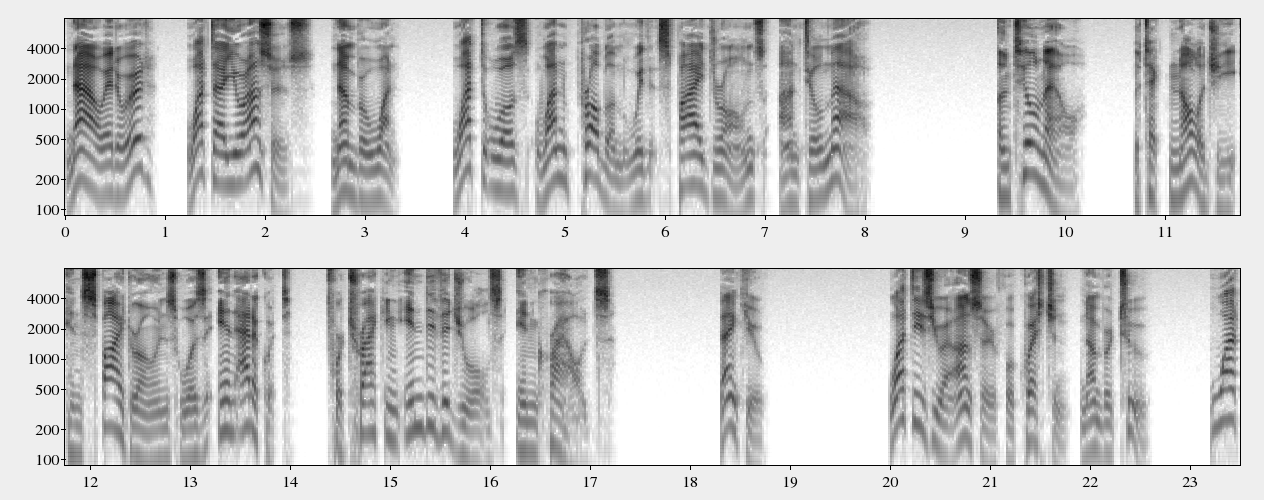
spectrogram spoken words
Now, Edward, what are your answers? Number 1. What was one problem with spy drones until now? Until now, the technology in spy drones was inadequate for tracking individuals in crowds. Thank you. What is your answer for question number 2? What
